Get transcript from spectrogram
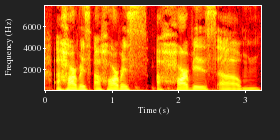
a, harvest, a harvest, a harvest, um,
